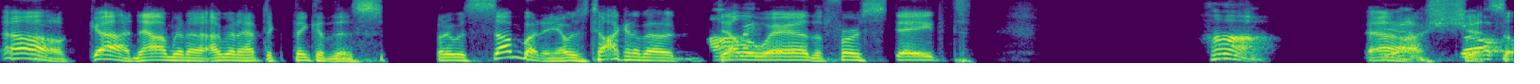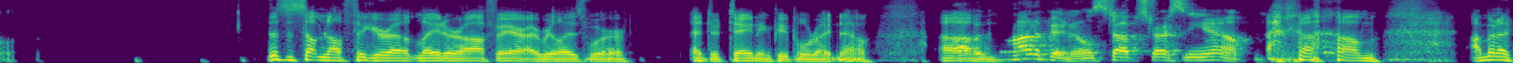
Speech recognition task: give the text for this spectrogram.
Oh God! Now I'm gonna I'm gonna have to think of this. But it was somebody. I was talking about All right. Delaware, the first state. Huh. Oh Yeah, shit! well- so this is something I'll figure out later off air. I realize we're entertaining people right now. Um, a Klonopin. It'll stop stressing you out. um, I'm gonna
